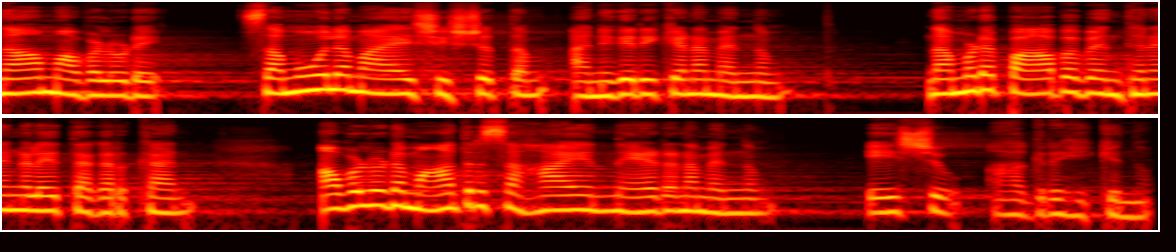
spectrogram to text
നാം അവളുടെ സമൂലമായ ശിഷ്യത്വം അനുകരിക്കണമെന്നും നമ്മുടെ പാപബന്ധനങ്ങളെ തകർക്കാൻ അവളുടെ മാതൃസഹായം നേടണമെന്നും യേശു ആഗ്രഹിക്കുന്നു.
